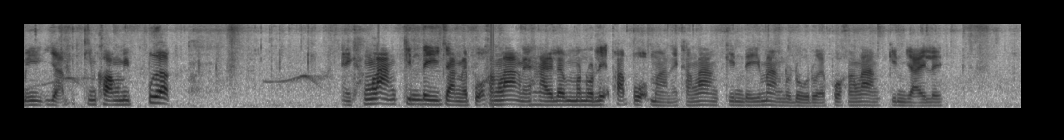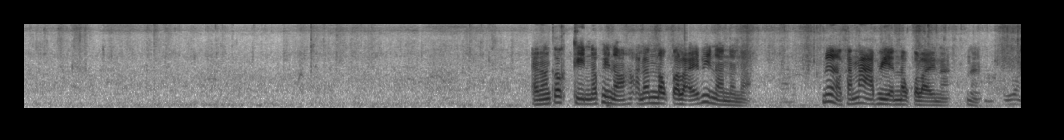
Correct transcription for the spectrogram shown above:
มีอยากกินของมีเปลือกไอ้ข้างล่างกินดีจังเลยพวกข้างล่างเนี่ยไฮแล้วมันเละพระปวกมาในข้างล่างกินดีมากดูดูด้วยพวกข้างล่างกินใหญ่เลยอันนั้นก็กินนะพี่เนาะอันนั้นนกอะไรพี่นั่นน่ะเนี่ยข้างหน้าพี่นกอะไรนะน่ะเรื่อง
